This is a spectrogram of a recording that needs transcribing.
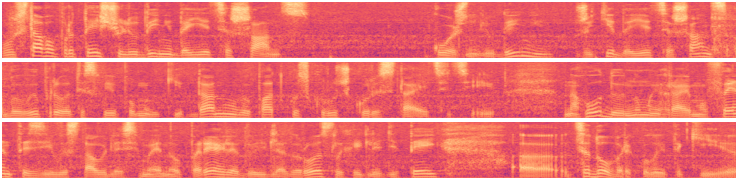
вистава про те, що людині дається шанс. Кожній людині в житті дається шанс, аби виправити свої помилки. В даному випадку Скруч користається цією нагодою. Ну, ми граємо фентезі, вистави для сімейного перегляду і для дорослих, і для дітей. Це добре, коли такі е,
